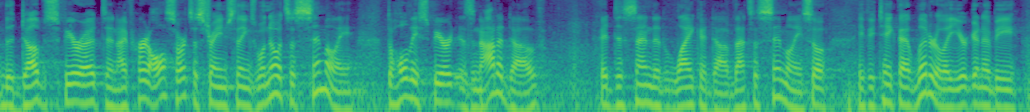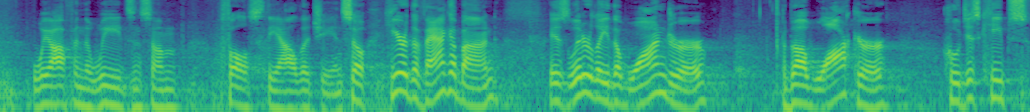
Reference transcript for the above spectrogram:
the dove spirit, and I've heard all sorts of strange things. Well, no, it's a simile. The Holy Spirit is not a dove, it descended like a dove. That's a simile. So if you take that literally, you're going to be way off in the weeds in some false theology. And so here, the vagabond is literally the wanderer, the walker who just keeps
